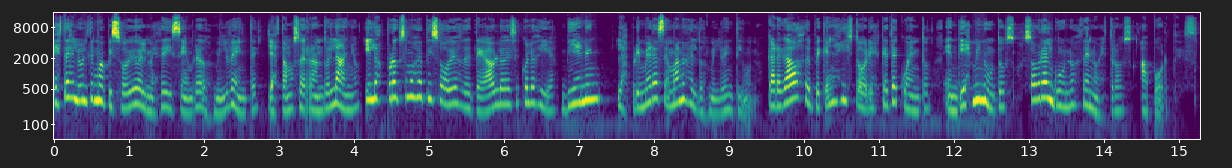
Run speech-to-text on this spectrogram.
Este es el último episodio del mes de diciembre de 2020, ya estamos cerrando el año y los próximos episodios de Te hablo de psicología vienen las primeras semanas del 2021, cargados de pequeñas historias que te cuento en 10 minutos sobre algunos de nuestros aportes.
